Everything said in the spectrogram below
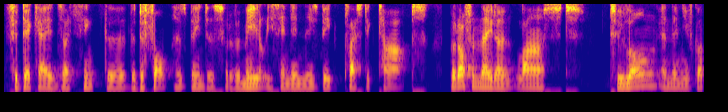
For decades, I think the, the default has been to sort of immediately send in these big plastic tarps, but often they don't last too long, and then you've got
